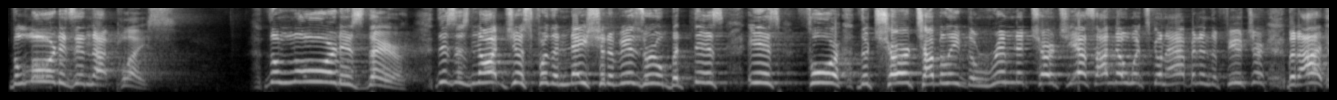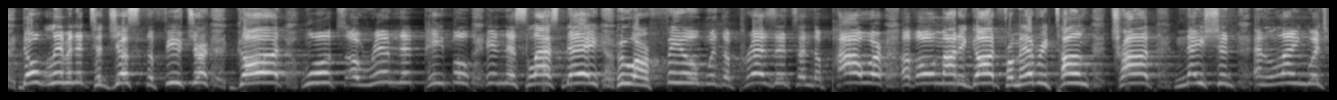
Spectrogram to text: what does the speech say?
The Lord is in that place. The Lord is there. This is not just for the nation of Israel, but this is for the church. I believe the remnant church. Yes, I know what's going to happen in the future, but I don't limit it to just the future. God wants a remnant people in this last day who are filled with the presence and the power of Almighty God from every tongue, tribe, nation, and language,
